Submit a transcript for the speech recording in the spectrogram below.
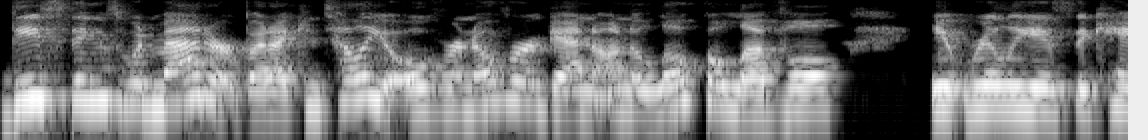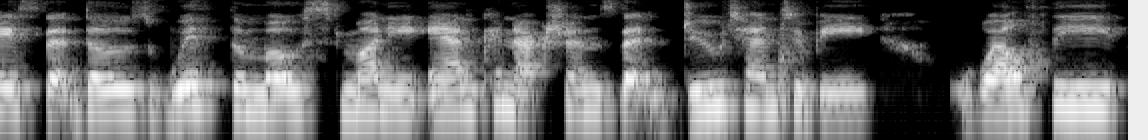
these things would matter. But I can tell you over and over again on a local level, it really is the case that those with the most money and connections that do tend to be wealthy,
